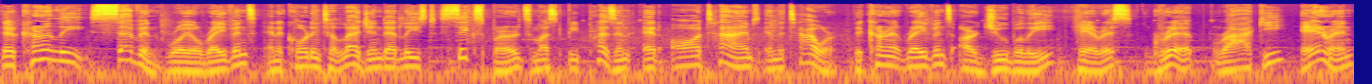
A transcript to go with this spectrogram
There are currently seven royal ravens, and according to legend, at least six birds must be present at all times in the tower. The current ravens are Jubilee, Harris, Gripp, Rocky, Erin,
